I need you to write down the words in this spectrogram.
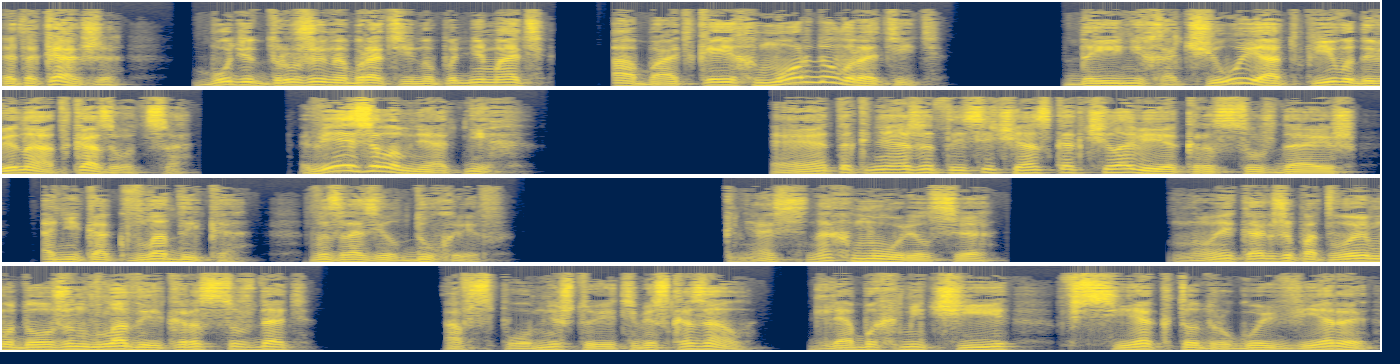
Это как же, будет дружина братину поднимать, а батька их морду воротить. Да и не хочу я от пива до вина отказываться. Весело мне от них. Это, княже, ты сейчас как человек рассуждаешь, а не как владыка, — возразил Духарев. Князь нахмурился. Ну и как же, по-твоему, должен владыка рассуждать? А вспомни, что я тебе сказал. Для бахмечи все, кто другой веры,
